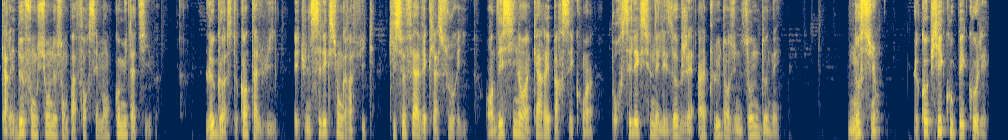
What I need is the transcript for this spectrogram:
car les deux fonctions ne sont pas forcément commutatives. Le Ghost, quant à lui, est une sélection graphique qui se fait avec la souris en dessinant un carré par ses coins pour sélectionner les objets inclus dans une zone donnée. Notion. Le copier-couper-coller.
